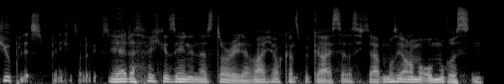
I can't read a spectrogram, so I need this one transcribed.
tubeless bin ich jetzt unterwegs. Ja, das habe ich gesehen in der Story. Da war ich auch ganz begeistert, dass ich da muss ich auch nochmal umrüsten.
